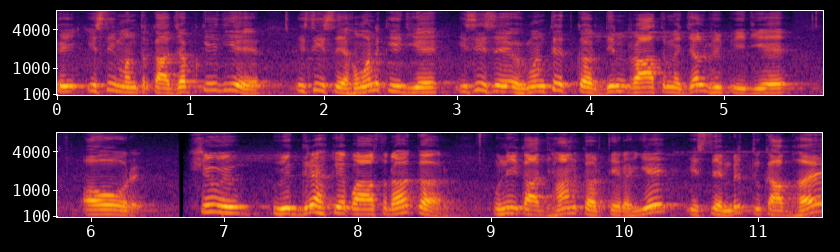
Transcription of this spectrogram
कि इसी मंत्र का जप कीजिए, इसी से हवन कीजिए, इसी से अभिमंत्रित कर दिन रात में जल भी पीजिए और शिव विग्रह के पास रहकर उन्हीं का ध्यान करते रहिए, इससे मृत्यु का भय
